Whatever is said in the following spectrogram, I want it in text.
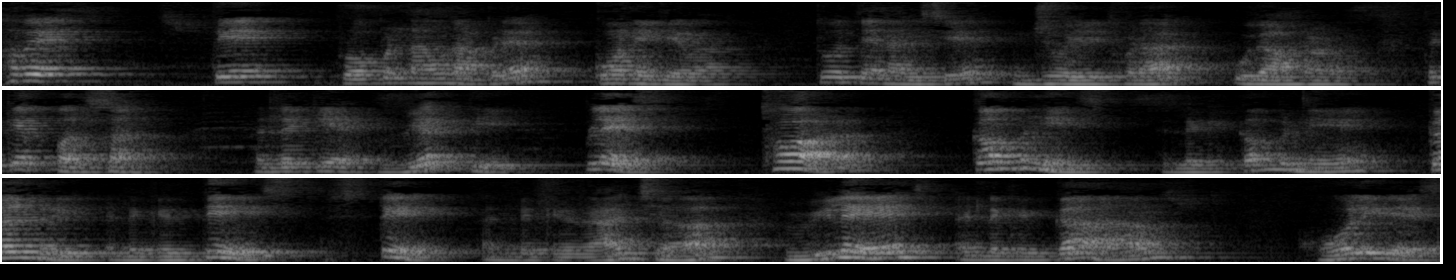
હવે તે પ્રોપર નાઉન આપણે કોને કહેવા? તો તેના વિશે જોઈએ થોડા ઉદાહરણો તો કે પર્સન એટલે કે વ્યક્તિ પ્લેસ સ્થળ કંપનીઝ એટલે કે કંપની કન્ટ્રી એટલે કે દેશ સ્ટેટ એટલે કે રાજ્ય વિલેજ એટલે કે ગામ હોલિડેઝ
